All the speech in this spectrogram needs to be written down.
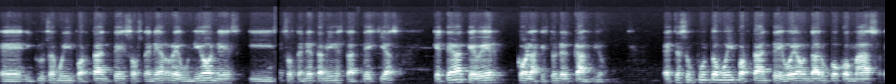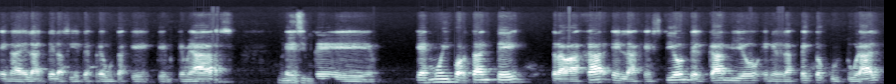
eh, incluso es muy importante sostener reuniones y sostener también estrategias que tengan que ver con la gestión del cambio. Este es un punto muy importante y voy a ahondar un poco más en adelante en las siguientes preguntas que, que, me hagas. Este, que es muy importante trabajar en la gestión del cambio en el aspecto cultural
